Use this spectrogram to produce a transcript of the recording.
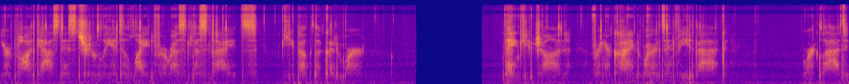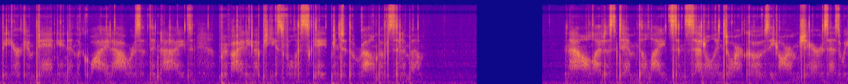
Your podcast is truly a delight for restless nights. Keep up the good work. Thank you, John, for your kind words and feedback. Glad to be your companion in the quiet hours of the night, providing a peaceful escape into the realm of cinema. Now let us dim the lights and settle into our cozy armchairs as we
